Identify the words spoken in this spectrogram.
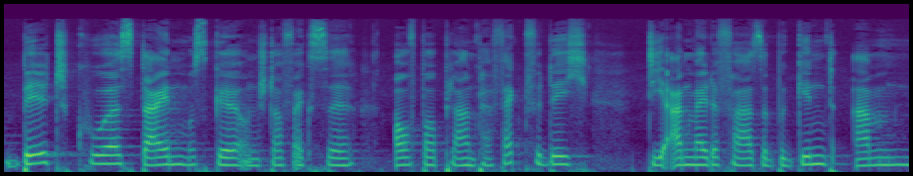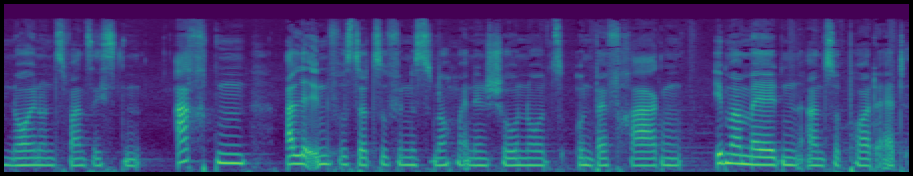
Bildkurs Dein Muskel- und Stoffwechselaufbauplan perfekt für dich. Die Anmeldephase beginnt am 29.08. Alle Infos dazu findest du nochmal in den Shownotes und bei Fragen immer melden an support at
